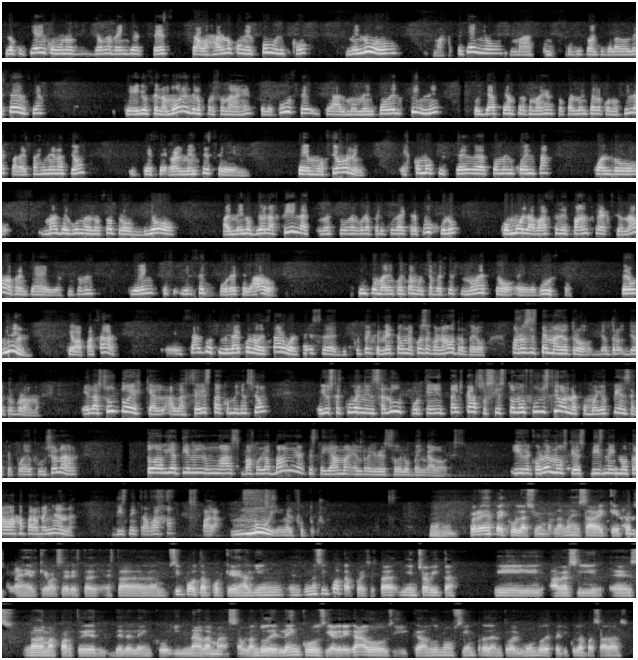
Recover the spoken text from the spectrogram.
Lo que quieren con unos Young Avengers es trabajarlo con el público menudo más pequeños, más un poquito antes de la adolescencia, que ellos se enamoren de los personajes, que les guste y que al momento del cine, pues ya sean personajes totalmente reconocibles para esta generación y que se, realmente se, se emocionen. Es como que usted tome en cuenta cuando más de alguno de nosotros vio, al menos vio la fila, si no estuvo en alguna película de Crepúsculo, cómo la base de fans reaccionaba frente a ellos. Entonces, quieren irse por ese lado sin tomar en cuenta muchas veces nuestro eh, gusto. Pero bien, ¿qué va a pasar? Es algo similar con lo de Star Wars. Es, eh, disculpen que meta una cosa con la otra, pero bueno, ese es tema de otro, de otro, de otro programa. El asunto es que al, al hacer esta combinación, ellos se cubren en salud, porque en tal caso, si esto no funciona como ellos piensan que puede funcionar, todavía tienen un as bajo la manga que se llama El regreso de los Vengadores. Y recordemos que es Disney no trabaja para mañana, Disney trabaja para muy en el futuro. Pero es especulación, ¿verdad? No se sabe qué personaje es el que va a ser esta, esta cipota, porque es alguien, es una cipota, pues está bien chavita y a ver si es nada más parte del, del, elenco y nada más. Hablando de elencos y agregados y quedándonos siempre dentro del mundo de películas basadas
